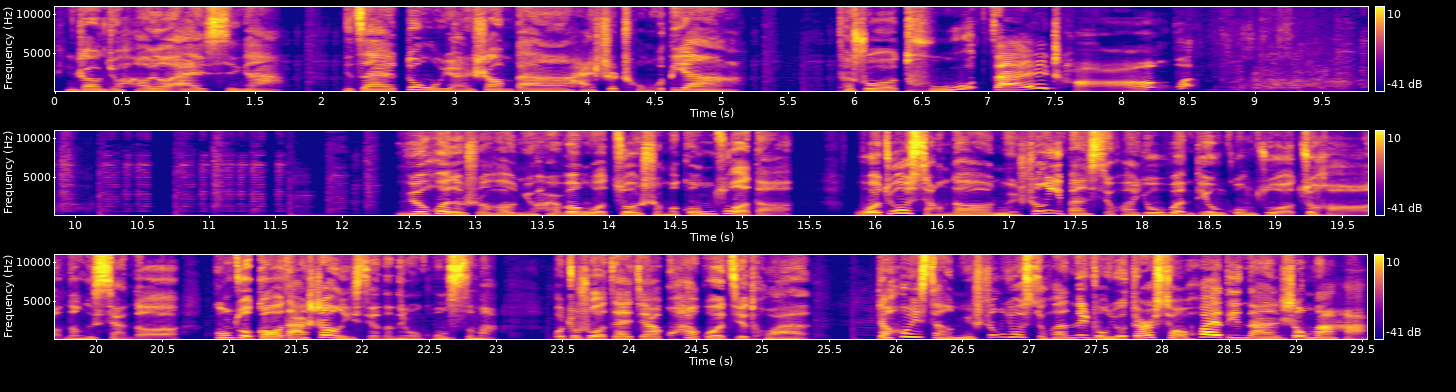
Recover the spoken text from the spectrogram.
听上去好有爱心啊！你在动物园上班还是宠物店啊？他说屠宰场。我约会的时候，女孩问我做什么工作的。我就想到，女生一般喜欢有稳定工作，最好能显得工作高大上一些的那种公司嘛。我就说我在一家跨国集团，然后一想，女生又喜欢那种有点小坏的男生嘛哈，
